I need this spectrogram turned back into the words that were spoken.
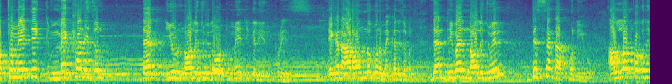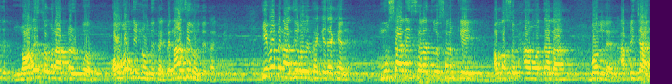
automatic mechanism that your knowledge will automatically increase. এখানে আর অন্য কোনো mechanism then divine knowledge will descend upon you আল্লাহর পক্ষ থেকে নলেজ তখন আপনার উপর অবতীর্ণ হতে থাকবে, নাজিল হতে থাকবে। কীভাবে নাজিল হতে থাকে দেখেন, মুসা আলী সালাতামকে আল্লাহ সুবহানাহু ওয়া তাআলা বললেন, আপনি যান,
